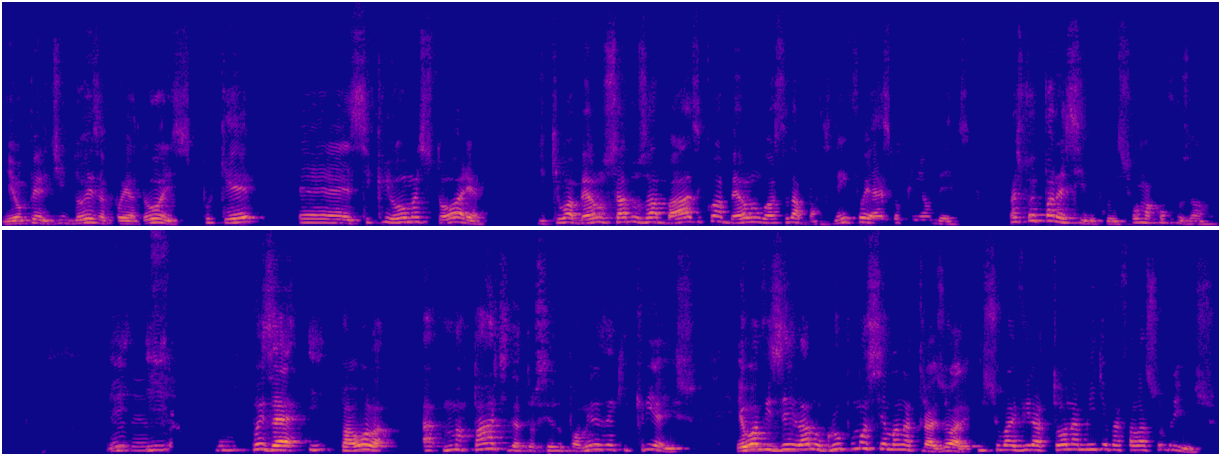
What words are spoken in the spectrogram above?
e eu perdi dois apoiadores porque é, se criou uma história de que o Abel não sabe usar base e que o Abel não gosta da base. Nem foi essa a opinião deles. Mas foi parecido com isso, foi uma confusão. E, e, pois é, e Paola, uma parte da torcida do Palmeiras é que cria isso. Eu avisei lá no grupo uma semana atrás: olha, isso vai vir à tona, a mídia vai falar sobre isso.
